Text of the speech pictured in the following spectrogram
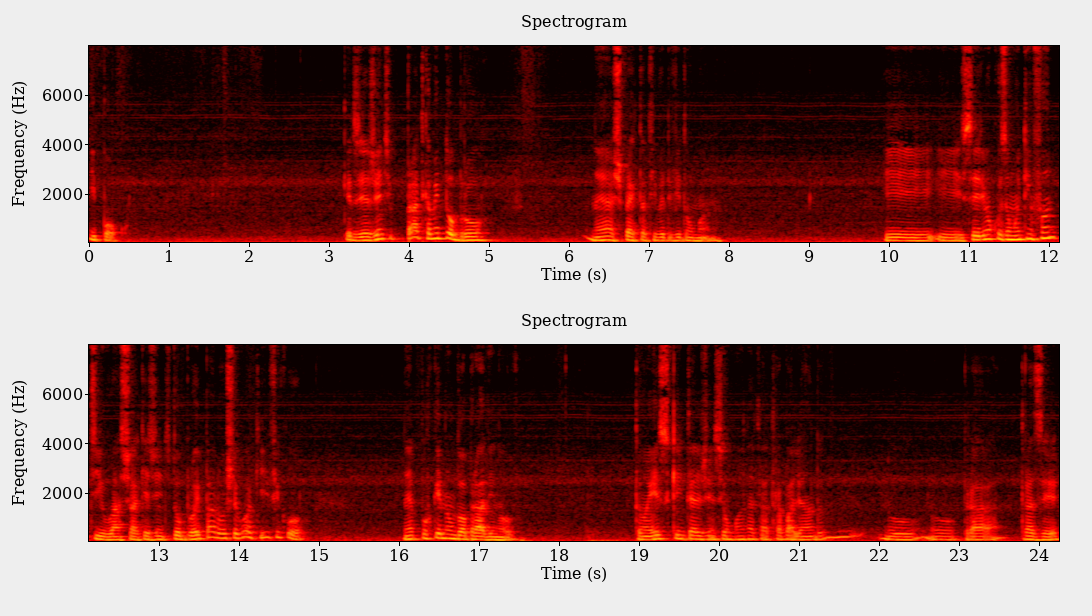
e pouco. Quer dizer, a gente praticamente dobrou né, a expectativa de vida humana. E, e, seria uma coisa muito infantil achar que a gente dobrou e parou, chegou aqui e ficou. Né? Por que não dobrar de novo? Então é isso que a inteligência humana está trabalhando no, no, para trazer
